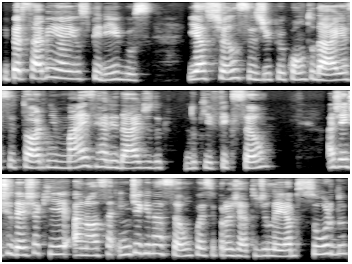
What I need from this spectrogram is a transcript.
E percebem aí os perigos e as chances de que o conto da Aya se torne mais realidade do, do que ficção, a gente deixa aqui a nossa indignação com esse projeto de lei absurdo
